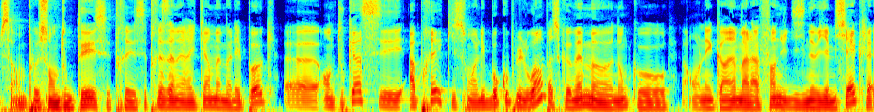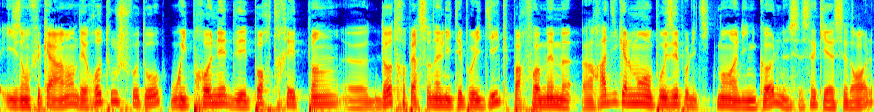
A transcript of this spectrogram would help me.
ça, on peut s'en douter. C'est très, c'est très américain même à l'époque. Euh, en tout cas, c'est après qu'ils sont allés beaucoup plus loin parce que même euh, donc, on est quand même à la fin du 19e siècle. Ils ont fait carrément des retouches photos où ils prenaient des portraits peints d'autres personnalités politiques, parfois même radicalement opposées politiquement à Lincoln. C'est ça qui est assez drôle.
